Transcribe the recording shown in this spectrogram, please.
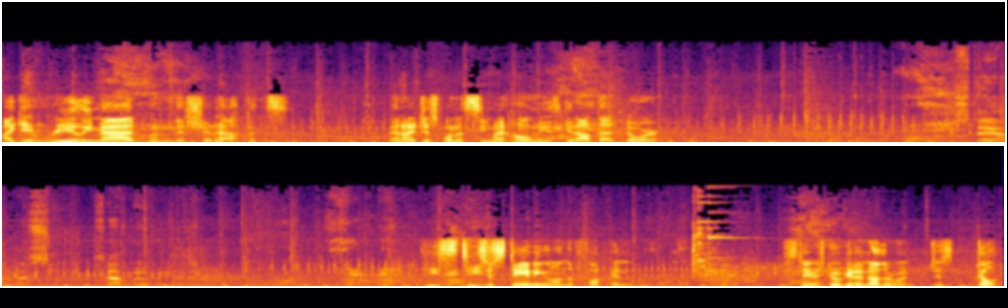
I get really mad when this shit happens, and I just want to see my homies get out that door. Stay on this. It's not moving, He's he's just standing on the fucking stairs. Go get another one. Just don't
